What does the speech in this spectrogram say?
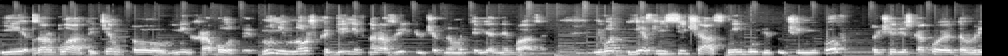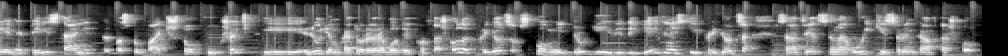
и зарплаты тем, кто в них работает. Ну, немножко денег на развитие учебно-материальной базы. И вот если сейчас не будет учеников, то через какое-то время перестанет поступать, что кушать, и людям, которые работают в автошколах, придется вспомнить другие виды деятельности и придется, соответственно, уйти с рынка автошкол.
